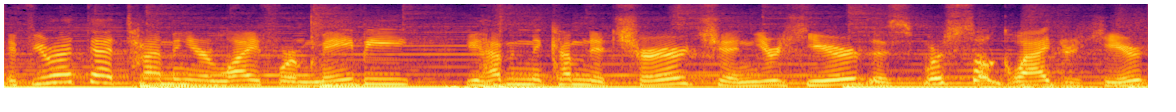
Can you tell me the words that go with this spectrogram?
if you're at that time in your life where maybe you haven't been coming to church and you're here, this, we're so glad you're here.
